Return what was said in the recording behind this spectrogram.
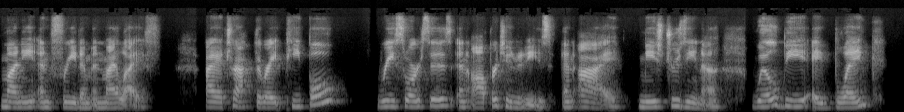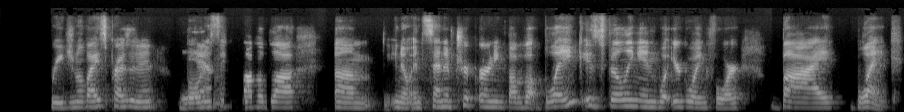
money, and freedom in my life. I attract the right people, resources, and opportunities. And I, Mish Druzina, will be a blank regional vice president, bonus, blah, blah, blah, um, you know, incentive trip earning, blah, blah, blah. Blank is filling in what you're going for by blank.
